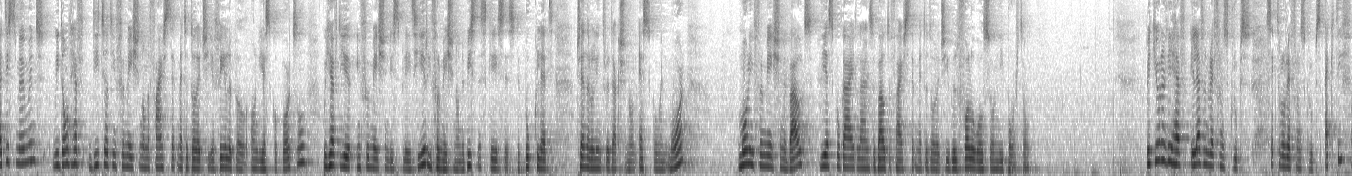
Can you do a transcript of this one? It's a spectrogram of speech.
At this moment, we don't have detailed information on the five-step methodology available on the ESCO portal. We have the uh, information displayed here, information on the business cases, the booklet, general introduction on ESCO and more. More information about the ESCO guidelines, about the five-step methodology will follow also on the portal. We currently have 11 reference groups, sectoral reference groups active.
